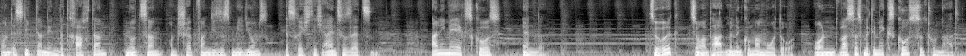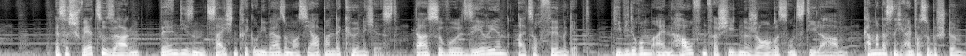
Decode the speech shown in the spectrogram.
Und es liegt an den Betrachtern, Nutzern und Schöpfern dieses Mediums, es richtig einzusetzen. Anime-Exkurs Ende. Zurück zum Apartment in Kumamoto und was das mit dem Exkurs zu tun hat. Es ist schwer zu sagen, wer in diesem Zeichentrick-Universum aus Japan der König ist, da es sowohl Serien als auch Filme gibt, die wiederum einen Haufen verschiedene Genres und Stile haben. Kann man das nicht einfach so bestimmen?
